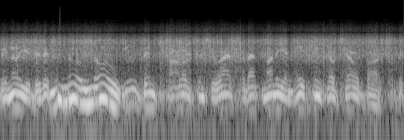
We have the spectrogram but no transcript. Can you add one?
We know you did it. No, no. You've been followed since you asked for that money in Hastings' hotel box. The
